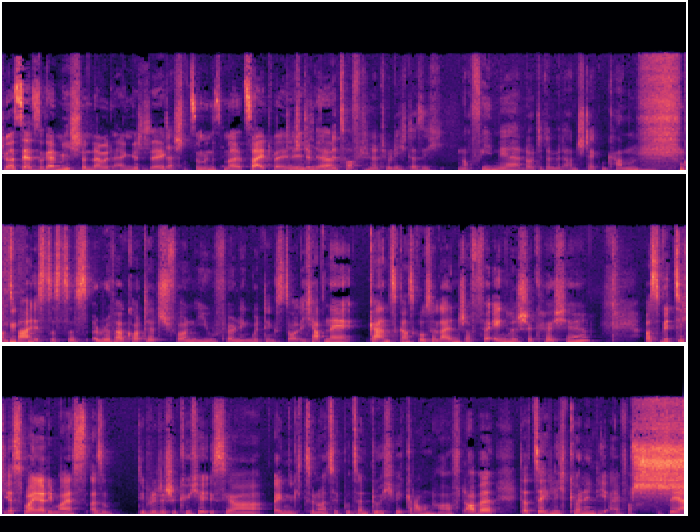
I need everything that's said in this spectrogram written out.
Du hast ja sogar mich schon damit angesteckt, das, zumindest mal zeitweilig. Das stimmt, ja. und jetzt hoffe ich natürlich, dass ich noch viel mehr Leute damit anstecken kann. Und zwar ist es das River Cottage von Hugh Ferning Whittingstall. Ich habe eine ganz, ganz große Leidenschaft für englische Köche. Was witzig ist, weil ja die meisten, also die britische Küche ist ja eigentlich zu 90 Prozent durchweg grauenhaft, aber tatsächlich können die einfach sehr.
